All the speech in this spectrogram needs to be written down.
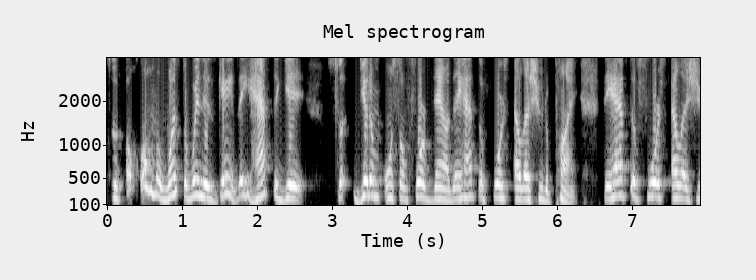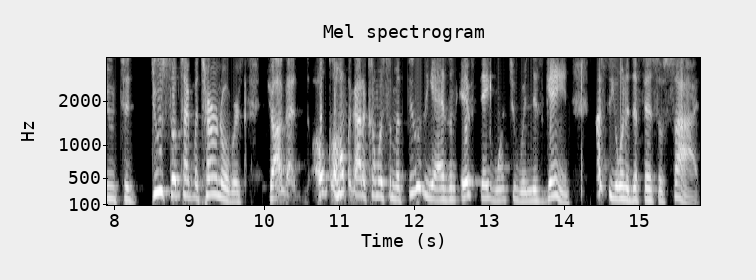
So Oklahoma wants to win this game, they have to get so get them on some fourth down. They have to force LSU to punt. They have to force LSU to do some type of turnovers. Y'all got Oklahoma got to come with some enthusiasm if they want to win this game, especially on the defensive side.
